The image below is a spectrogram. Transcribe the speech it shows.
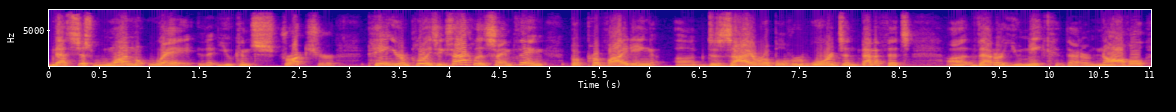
That's just one way that you can structure paying your employees exactly the same thing, but providing uh, desirable rewards and benefits uh, that are unique, that are novel,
